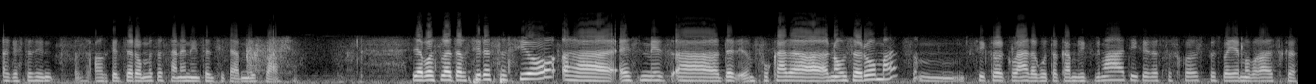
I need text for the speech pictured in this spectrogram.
aquestes, aquests aromes estan en intensitat més baixa. Llavors la tercera sessió eh, és més eh, de, enfocada a nous aromes, mm, sí que clar, degut al canvi climàtic i aquestes coses doncs veiem a vegades que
